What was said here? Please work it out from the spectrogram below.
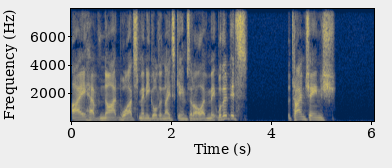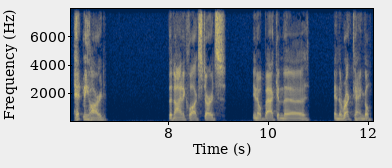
I have not watched many Golden Knights games at all. I've made well, it's the time change hit me hard. The nine o'clock starts, you know, back in the in the rectangle.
